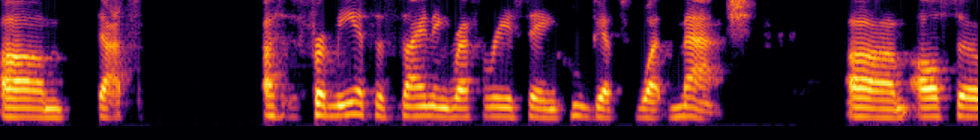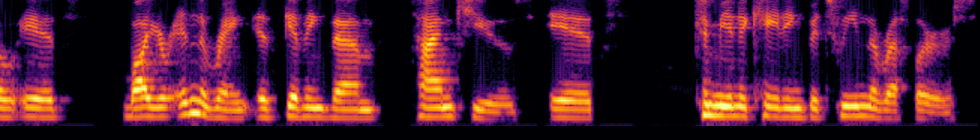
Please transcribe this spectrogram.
Um, that's for me. It's assigning referees saying who gets what match. Um, also, it's while you're in the ring is giving them time cues. It's communicating between the wrestlers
